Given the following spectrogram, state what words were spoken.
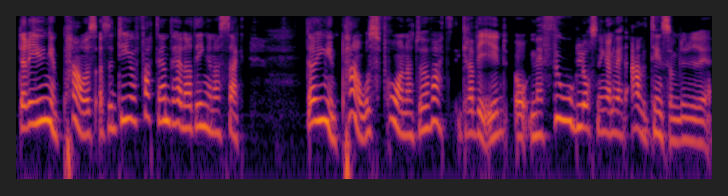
där är ju ingen paus, alltså det fattar jag inte heller att ingen har sagt. Det är ju ingen paus från att du har varit gravid och med foglossningar, vet allting som det nu är.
